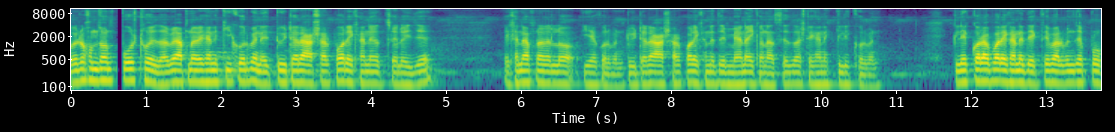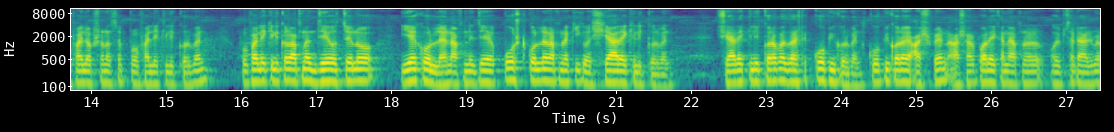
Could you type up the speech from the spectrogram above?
ওই রকম যখন পোস্ট হয়ে যাবে, আপনার এখানে কি করবেন? এই টুইটারে আসার পর এখানে হচ্ছে এই যে, এখানে আপনার হলো ইয়ে করবেন। টুইটারে আসার পর এখানে যে ম্যান আইকন আছে জাস্ট এখানে ক্লিক করবেন। ক্লিক করার পর এখানে দেখতে পারবেন যে প্রোফাইল অপশন আছে প্রোফাইলে ক্লিক করবেন। প্রোফাইলে ক্লিক করে আপনার যে হচ্ছে হলো ইয়ে করলেন, আপনি যে পোস্ট করলেন, আপনার কী করবেন? শেয়ারে ক্লিক করবেন। শেয়ারে ক্লিক করার পর জাস্ট কপি করবেন। কপি করে আসবেন, আসার পরে এখানে আপনার ওয়েবসাইটে আসবেন,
